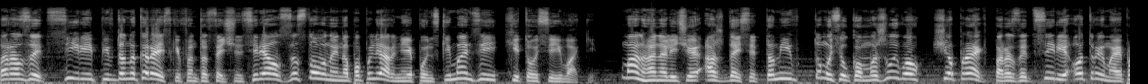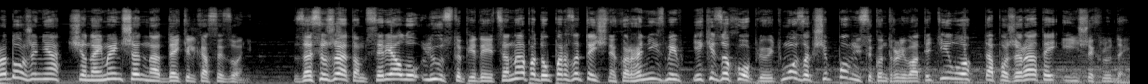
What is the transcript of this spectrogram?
Паразит Сірі південнокорейський фантастичний серіал, заснований на популярній японській манзі Хітосі Івакі. Манга налічує аж 10 томів, тому цілком можливо, що проект Паразит Сірі отримає продовження щонайменше на декілька сезонів. За сюжетом серіалу людство піддається нападу паразитичних організмів, які захоплюють мозок, щоб повністю контролювати тіло та пожирати інших людей.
